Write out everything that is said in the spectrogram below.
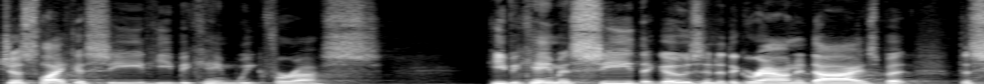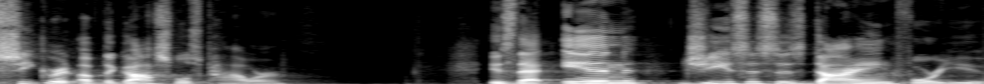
Just like a seed, he became weak for us. He became a seed that goes into the ground and dies, but the secret of the gospel's power is that in Jesus' dying for you,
